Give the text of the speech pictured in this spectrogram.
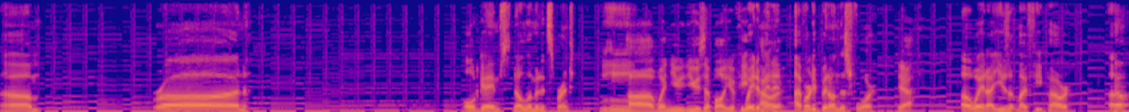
Um, run. Old games, no limited sprint. Uh, when you use up all your feet Wait a power- minute. I've already been on this floor. Yeah. Oh wait, I use up my feet power. No.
